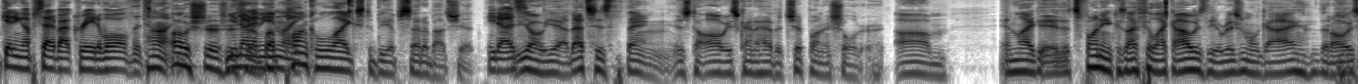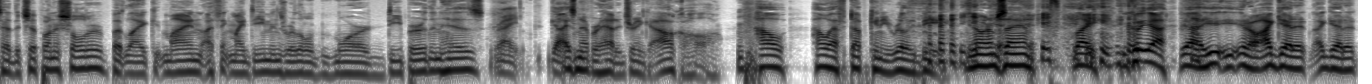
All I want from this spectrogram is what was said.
getting upset about creative all the time. Oh, sure, sure, You know sure. what I mean? But Like- Punk likes to be upset about shit. he does. Oh yeah, that's his thing is to always kind of have a chip on his shoulder. Um, and like it's funny because I feel like I was the original guy that always had the chip on his shoulder, but like mine, I think my demons were a little more deeper than his. Right. Guy's never had a drink of alcohol. How how effed up can he really be? You know what I'm saying? Like, yeah, yeah, you, you know, I get it, I get it,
